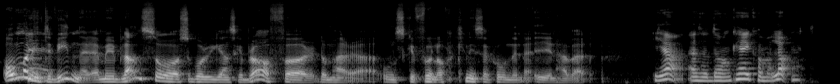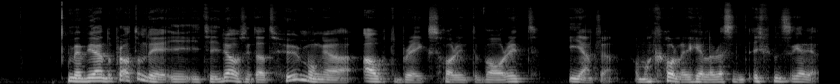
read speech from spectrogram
Om man Eh. inte vinner, men ibland så, så går det ju ganska bra för de här uh, ondskefulla organisationerna i den här världen. Ja, alltså de kan ju komma långt. Men vi har ändå pratat om det i, i tidigare avsnitt att hur många outbreaks har det inte varit egentligen? Om man kollar i hela Resident Evil-serien.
